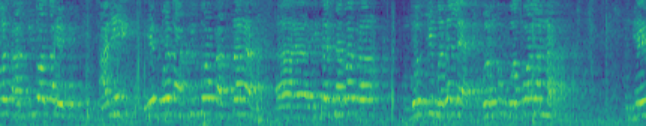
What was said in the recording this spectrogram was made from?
पद अस्तित्वात आहे. आणि हे पद अस्तित्वात असताना इथं इतर सर्व गोष्टी बदलल्या परंतु कोतवालांना म्हणजे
